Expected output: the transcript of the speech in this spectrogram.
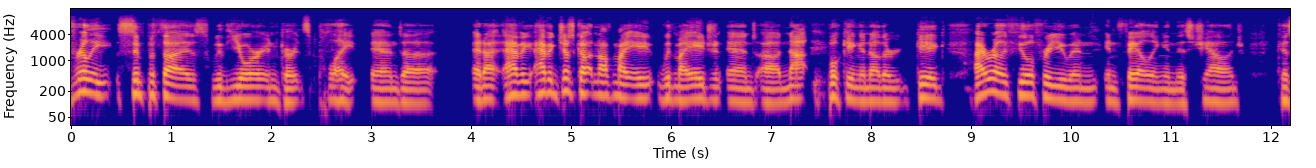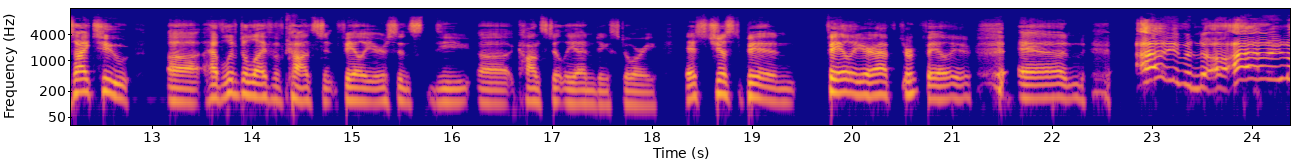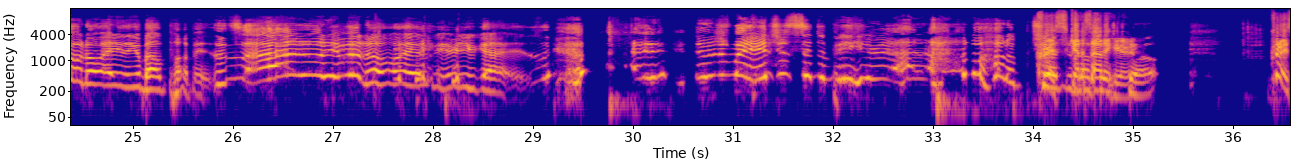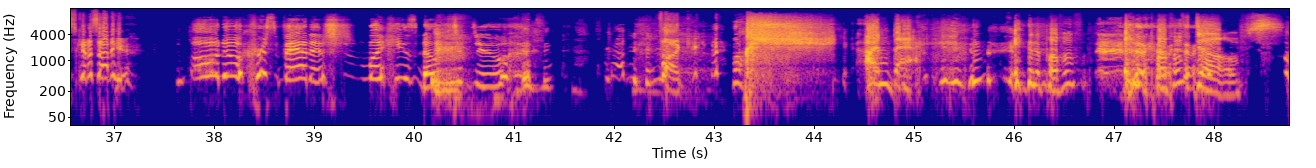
really sympathize with your and Gert's plight and uh and I, having having just gotten off my with my agent and uh, not booking another gig, I really feel for you in in failing in this challenge because I too uh, have lived a life of constant failure since the uh, constantly ending story. It's just been failure after failure, and I don't even know. I don't know anything about puppets. I don't even know why I'm here, you guys. I, it's just my agent said to be here. I, I don't know how to. Chris, get us out of here. show. Chris, get us out of here. Oh no, Chris vanished like he's known to do. Fuck. I'm back in a puff of in a puff of doves.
